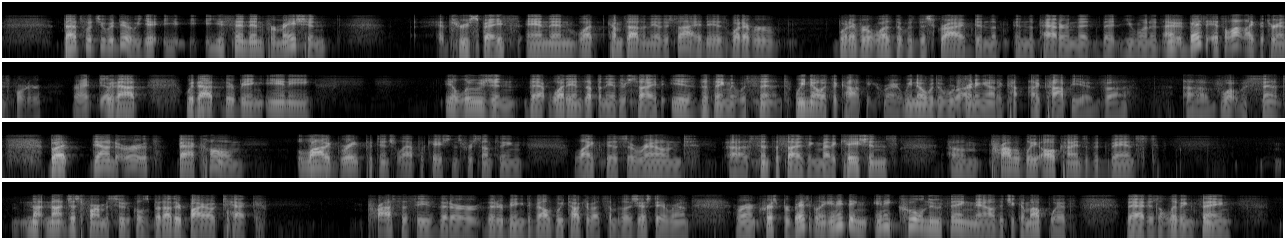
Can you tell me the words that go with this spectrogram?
that's what you would do. You you, you send information through space, and then what comes out on the other side is whatever whatever it was that was described in the in the pattern that that you wanted. I mean, basically, it's a lot like the transporter, right? Yeah. Without without there being any illusion that what ends up on the other side is the thing that was sent. We know it's a copy, right? We know that we're right. printing out a, co- a copy of uh, of what was sent. But down to earth, back home, a lot of great potential applications for something like this around uh, synthesizing medications, um, probably all kinds of advanced, not not just pharmaceuticals, but other biotech processes that are that are being developed. We talked about some of those yesterday around around CRISPR. Basically, anything any cool new thing now that you come up with that is a living thing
